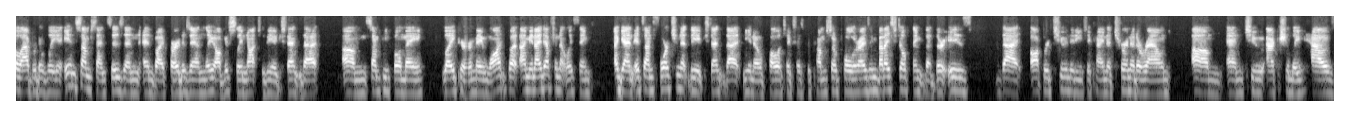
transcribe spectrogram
collaboratively in some senses and and bipartisanly. Obviously, not to the extent that um, some people may like or may want, but I mean, I definitely think again, it's unfortunate the extent that you know politics has become so polarizing, but I still think that there is that opportunity to kind of turn it around um, and to actually have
